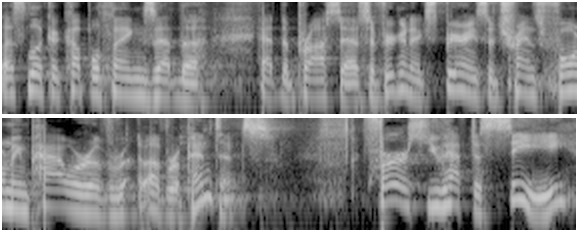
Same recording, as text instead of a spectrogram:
Let's look a couple things at the, at the process. If you're going to experience a transforming power of, of repentance, first you have to see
